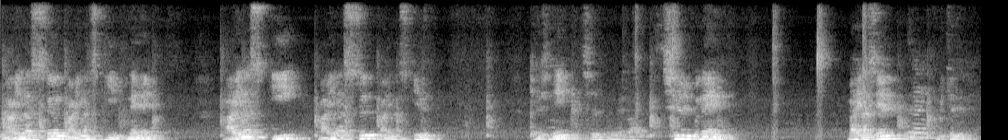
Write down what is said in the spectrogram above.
마이너스 마이너스 2분의 마이너스 2 마이너스 마이너스 1 대신이 7분의 마이너스 7분의 마이너스 1 네. 이렇게 되네.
